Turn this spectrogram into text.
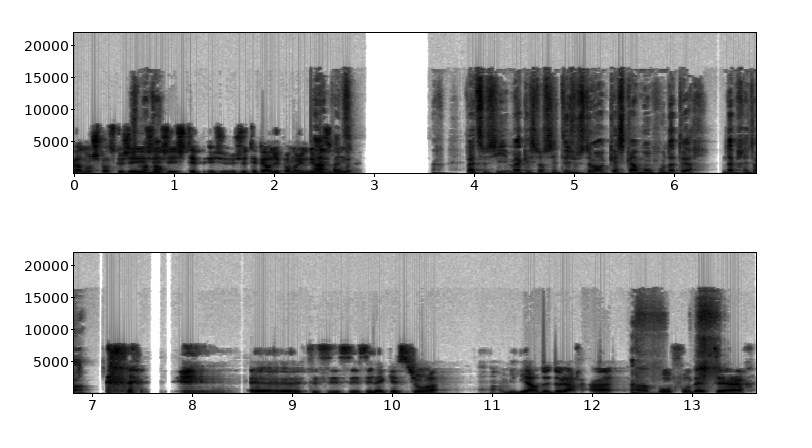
Pardon, je pense que j'ai, je t'ai perdu pendant une demi-seconde. Ah, pas de souci. Ma question c'était justement qu'est-ce qu'un bon fondateur, d'après toi? euh, c'est la question à un milliard de dollars. Un, un bon fondateur.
